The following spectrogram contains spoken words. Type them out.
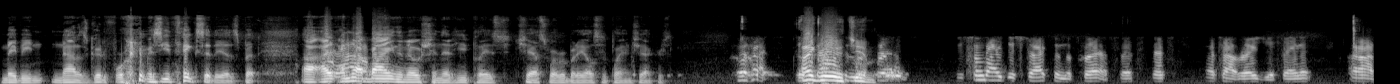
maybe not as good for him as he thinks it is. But uh, I, I'm not buying the notion that he plays chess while everybody else is playing checkers. I agree with Distracting the Jim. Somebody distracting the press? That's that's that's outrageous, ain't it? Uh,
